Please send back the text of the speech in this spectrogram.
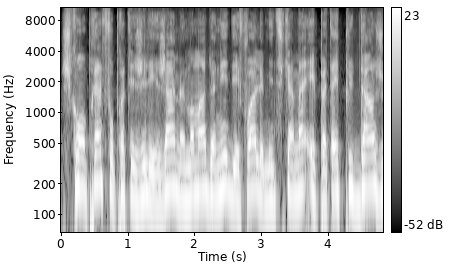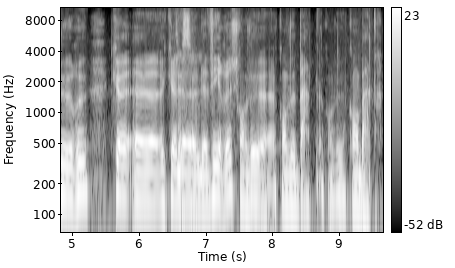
je comprends qu'il faut protéger les gens, mais à un moment donné, des fois, le médicament est peut-être plus dangereux que, euh, que le, le virus qu'on veut, euh, qu'on veut battre, qu'on veut combattre.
